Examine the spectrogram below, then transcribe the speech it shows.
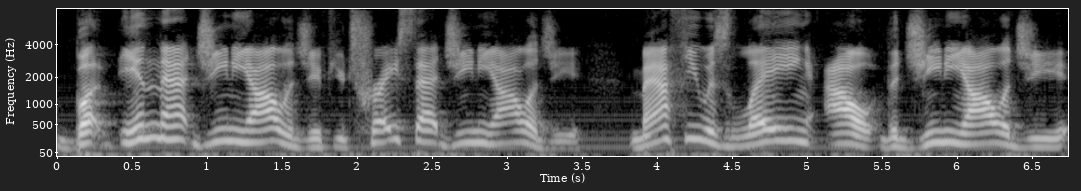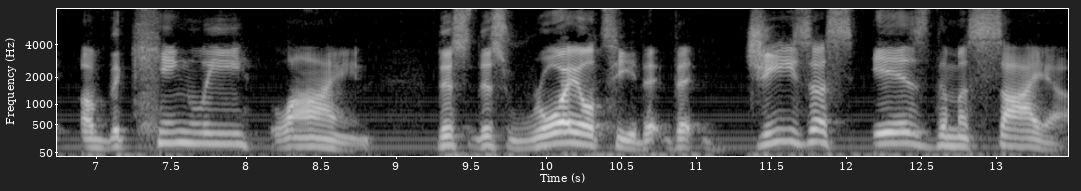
But in that genealogy, if you trace that genealogy, Matthew is laying out the genealogy of the kingly line, this, this royalty that, that Jesus is the Messiah,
